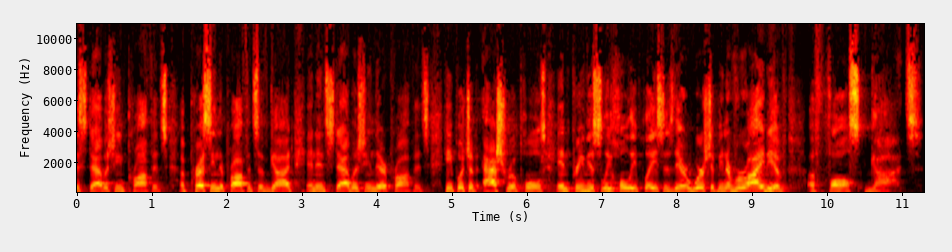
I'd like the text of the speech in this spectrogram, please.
Establishing prophets, oppressing the prophets of God, and establishing their prophets. He puts up Asherah poles in previously holy places. They are worshiping a variety of, of false gods.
